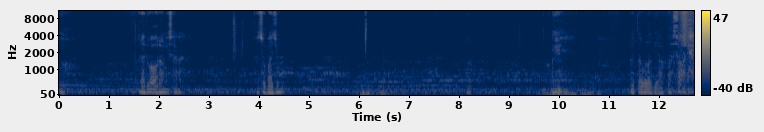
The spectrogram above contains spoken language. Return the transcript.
Tuh. ada dua orang di sana. Kita coba zoom. Oke. Nggak tahu lagi apa soalnya.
